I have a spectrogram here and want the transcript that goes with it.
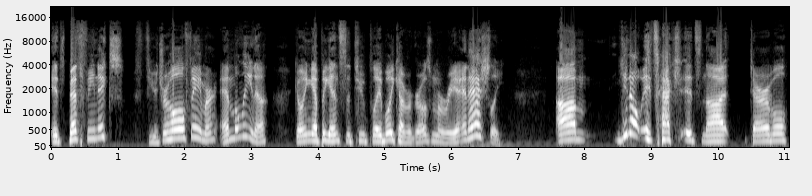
It's Beth Phoenix, future Hall of Famer, and Melina going up against the two Playboy cover girls, Maria and Ashley. Um, you know, it's actually it's not terrible.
